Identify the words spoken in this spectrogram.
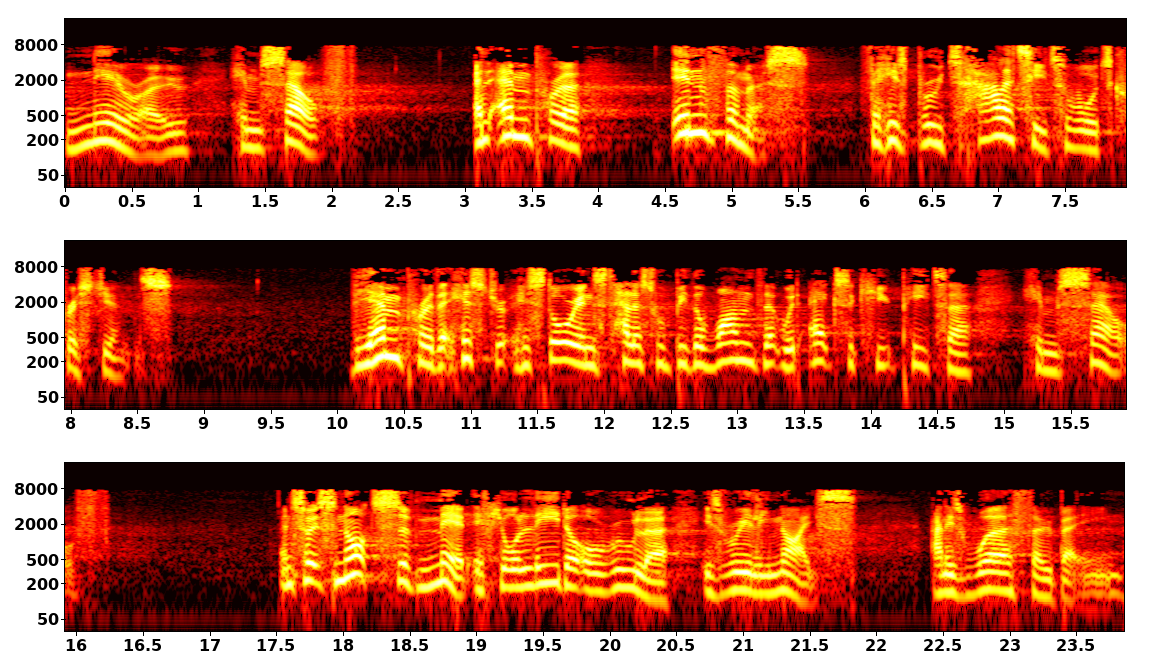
Nero himself. An emperor infamous for his brutality towards Christians. The emperor that histor- historians tell us would be the one that would execute Peter himself. And so it's not submit if your leader or ruler is really nice and is worth obeying.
